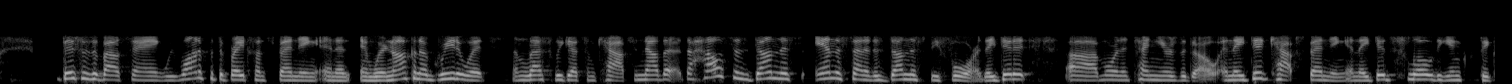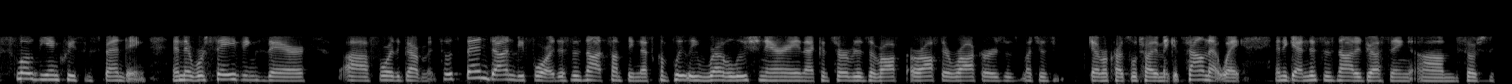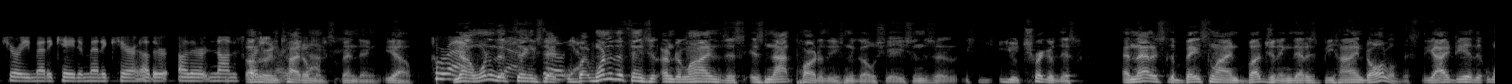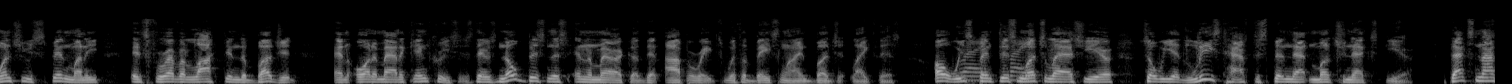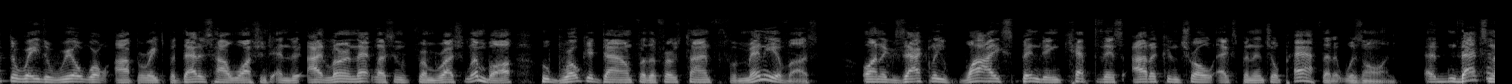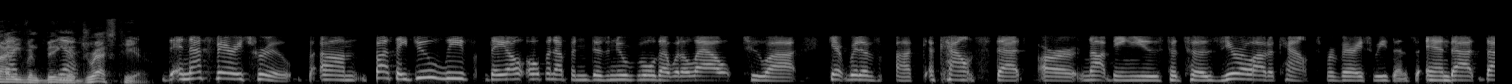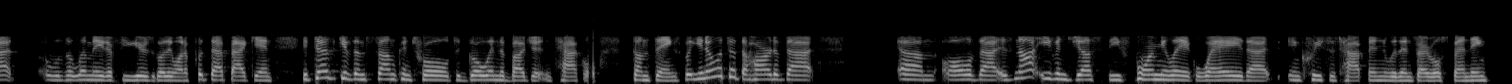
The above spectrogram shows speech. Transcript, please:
this is about saying we want to put the brakes on spending and and we're not going to agree to it unless we get some caps. And now the the House has done this and the Senate has done this before. They did it uh, more than 10 years ago, and they did cap spending and they did slow the inc- they slowed the increase of spending, and there were savings there uh, for the government. So it's been done before. This is not something that's completely revolutionary and that conservatives are off are off their rockers as much as Democrats will try to make it sound that way. And again, this is not addressing um, Social Security, Medicaid, and Medicare and other other Other non-discretionary entitlement stuff. spending. Yeah. Correct. Now, one of the Yeah. things that, So, yeah. but one of the things that underlines this is not part of these negotiations. Uh, you trigger this, and that is the baseline budgeting that is behind all of this. The idea that once you spend money, it's forever locked in the budget and automatic increases. There's no business in America that operates with a baseline budget like this. Oh, we Right, spent this right. much last year, so we at least have to spend that much next year. That's not the way the real world operates, but that is how Washington, and I learned that lesson from Rush Limbaugh, who broke it down for the first time for many of us on exactly why spending kept this out of control exponential path that it was on. And that's what not that's- even being yeah. addressed here. and that's very true. Um, but they do leave. They all open up, and there's a new rule that would allow to uh, get rid of uh, accounts that are not being used to, to zero out accounts for various reasons, and that that was eliminated a few years ago. They want to put that back in. It does give them some control to go in the budget and tackle some things. But you know what's at the heart of that? Um, all of that is not even just the formulaic way that increases happen within federal spending.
